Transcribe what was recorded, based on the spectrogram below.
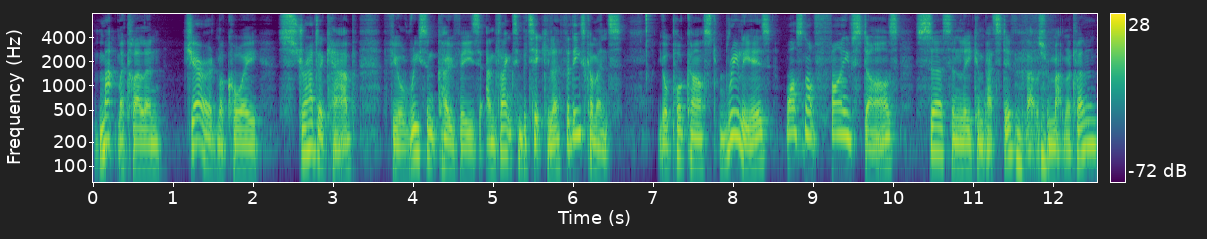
Matt McClellan, Jared McCoy, Stradacab for your recent Ko-fis, and thanks in particular for these comments. Your podcast really is, whilst not five stars, certainly competitive. That was from Matt McClellan.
